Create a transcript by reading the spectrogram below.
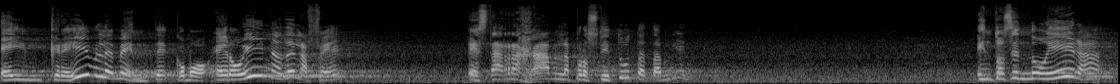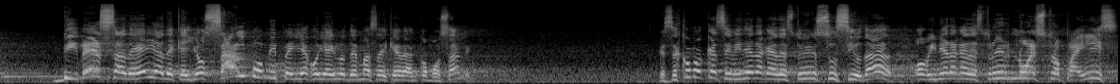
E increíblemente, como heroína de la fe, está Rahab, la prostituta también. Entonces no era viveza de ella de que yo salvo mi pellejo y ahí los demás hay que vean cómo salen. Es como que si vinieran a destruir su ciudad o vinieran a destruir nuestro país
